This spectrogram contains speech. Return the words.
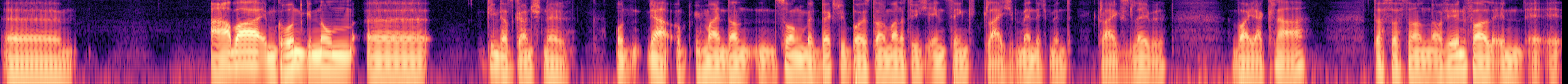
Äh, aber im Grunde genommen äh, ging das ganz schnell. Und ja, ich meine, dann ein Song mit Backstreet Boys, dann war natürlich InSync, gleiches Management, gleiches Label. War ja klar, dass das dann auf jeden Fall in, äh, äh,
